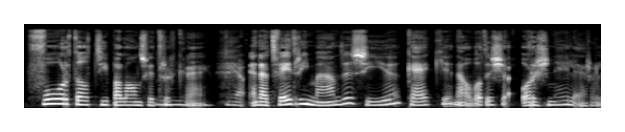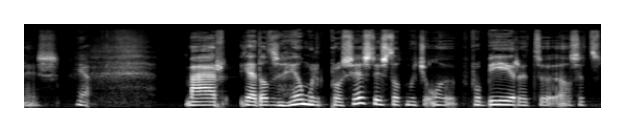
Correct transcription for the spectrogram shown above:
Voordat die balans weer terugkrijgt. Ja, En na twee, drie maanden zie je, kijk je, nou wat is je originele RLS? ja. Maar ja, dat is een heel moeilijk proces. Dus dat moet je proberen te, als het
